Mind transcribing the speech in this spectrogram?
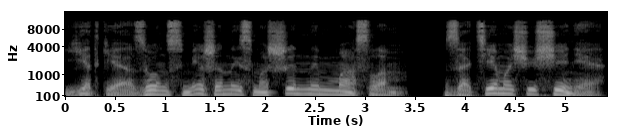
Едкий озон, смешанный с машинным маслом. Затем ощущения.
